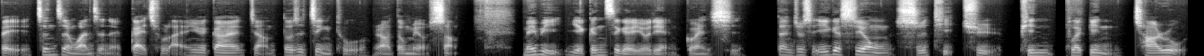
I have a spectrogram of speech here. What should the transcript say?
被真正完整的盖出来，因为刚才讲都是净土，然后都没有上，maybe 也跟这个有点关系。但就是一个是用实体去拼 plug in 插入，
